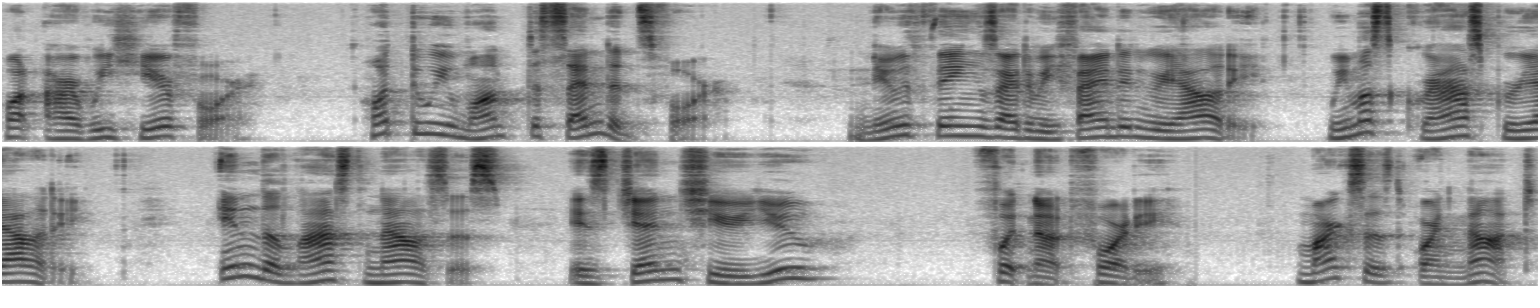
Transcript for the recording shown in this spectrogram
what are we here for? What do we want descendants for? New things are to be found in reality. We must grasp reality. In the last analysis, is Chen Qiuyu, footnote 40, Marxist or not?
